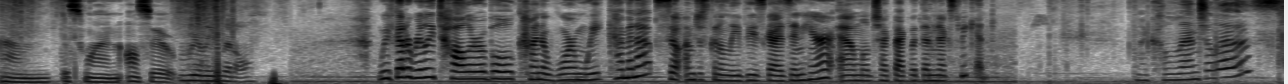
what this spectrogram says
Um, this one also really little. We've got a really tolerable kind of warm week coming up, so I'm just gonna leave these guys in here and we'll check back with them next weekend. My calendulas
